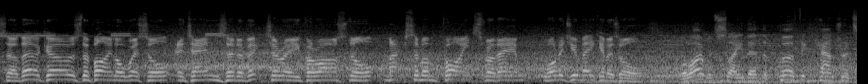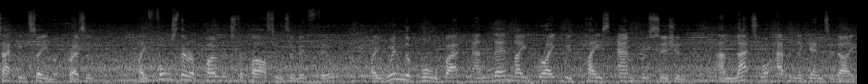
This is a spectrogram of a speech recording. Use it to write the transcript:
So there goes the final whistle. It ends in a victory for Arsenal. Maximum points for them. What did you make of it all? Well, I would say they're the perfect counter-attacking team at present. They force their opponents to pass into midfield, they win the ball back, and then they break with pace and precision. And that's what happened again today.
